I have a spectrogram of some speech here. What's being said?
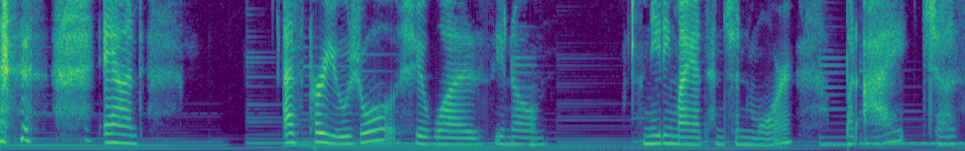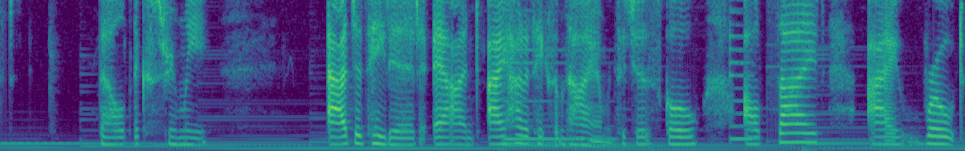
And as per usual she was you know needing my attention more, but I just felt extremely agitated and I had to take some time to just go outside. I wrote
